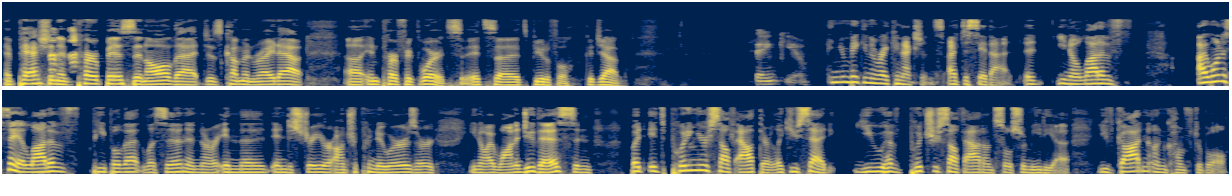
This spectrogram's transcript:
and passion and purpose and all that just coming right out uh, in perfect words. It's uh, it's beautiful. Good job. Thank you. and you're making the right connections. I have to say that. It, you know, a lot of, I want to say a lot of people that listen and are in the industry or entrepreneurs or, you know, I want to do this and, but it's putting yourself out there. Like you said, you have put yourself out on social media. You've gotten uncomfortable.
